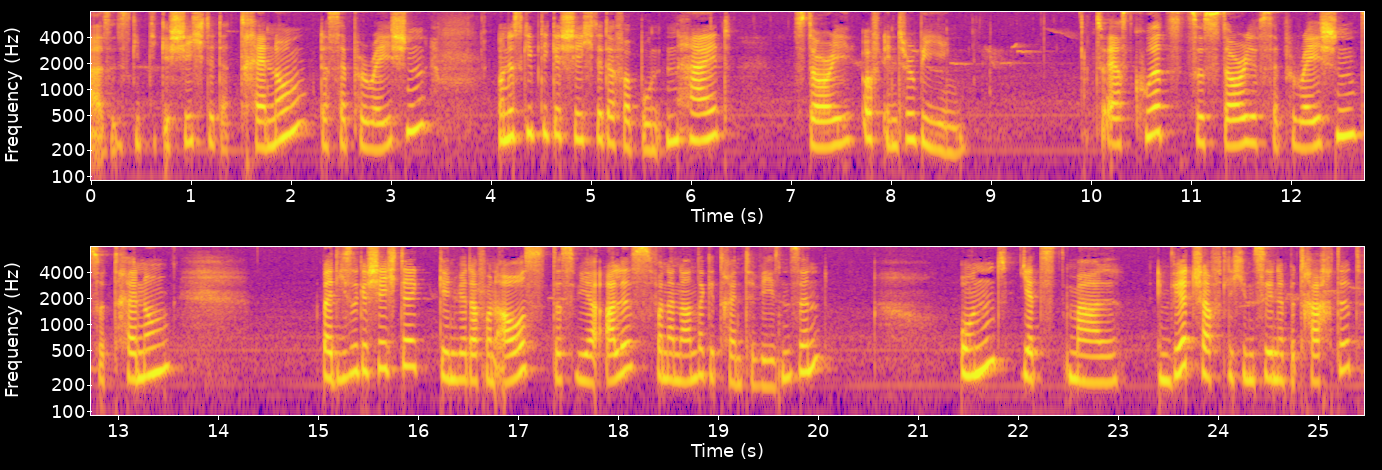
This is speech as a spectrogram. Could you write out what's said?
Also es gibt die Geschichte der Trennung, der Separation und es gibt die Geschichte der Verbundenheit, Story of Interbeing. Zuerst kurz zur Story of Separation, zur Trennung. Bei dieser Geschichte gehen wir davon aus, dass wir alles voneinander getrennte Wesen sind. Und jetzt mal im wirtschaftlichen Sinne betrachtet,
